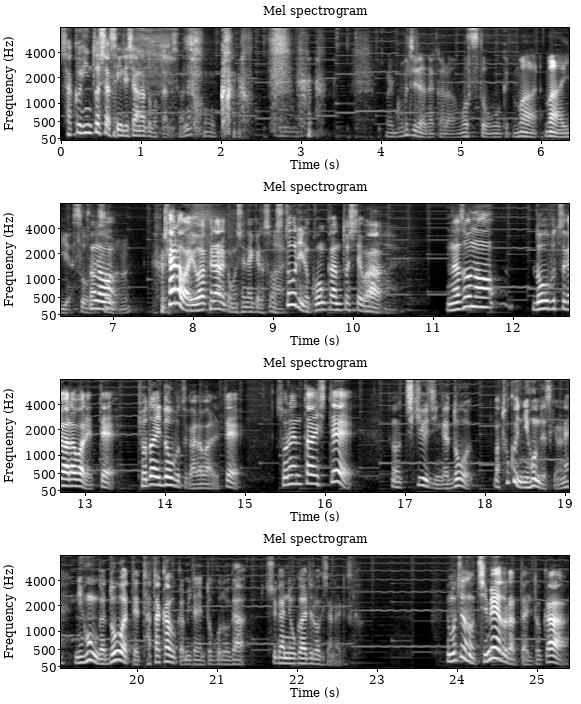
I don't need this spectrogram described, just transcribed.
作品としては成立しちゃうなと思ったんですよね。そうかな。ゴジラだから持つと思うけどまあまあいいや。そうその キャラは弱くなるかもしれないけどそのはいストーリーの根幹としてははい謎の動物が現れて巨大動物が現れてそれに対してその地球人がどう、まあ、特に日本ですけどね日本がどうやって戦うかみたいなところが主眼に置かれてるわけじゃないですか。もちろん知名度だったりとか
